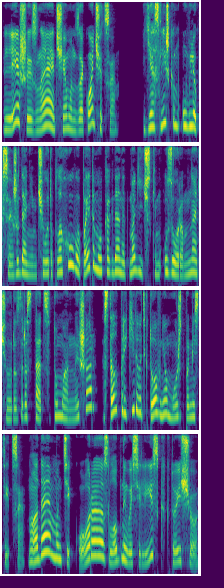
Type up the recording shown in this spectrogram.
Леший знает, чем он закончится, я слишком увлекся ожиданием чего-то плохого, поэтому, когда над магическим узором начал разрастаться туманный шар, стал прикидывать, кто в нем может поместиться. Молодая мантикора, злобный Василиск, кто еще.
